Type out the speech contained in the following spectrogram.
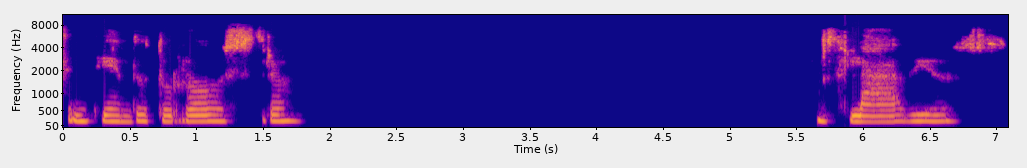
sintiendo tu rostro, los labios,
